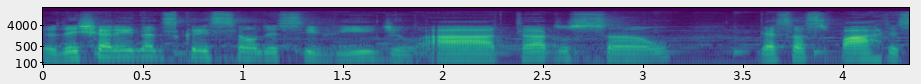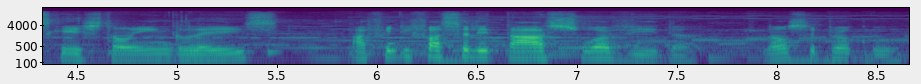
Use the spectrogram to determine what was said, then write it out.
Eu deixarei na descrição desse vídeo a tradução dessas partes que estão em inglês, a fim de facilitar a sua vida. Não se preocupe.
